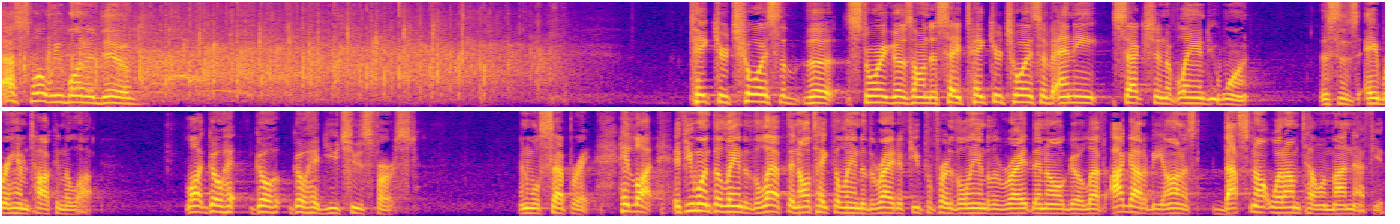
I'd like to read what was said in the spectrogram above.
That's what we want to do. Take your choice. The, the, story goes on to say, take your choice of any section of land you want. This is Abraham talking to Lot. Lot, go ahead, go, go ahead, you choose first. And we'll separate. Hey, Lot, if you want the land of the left, then I'll take the land of the right. If you prefer the land of the right, then I'll go left. I got to be honest, that's not what I'm telling my nephew.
